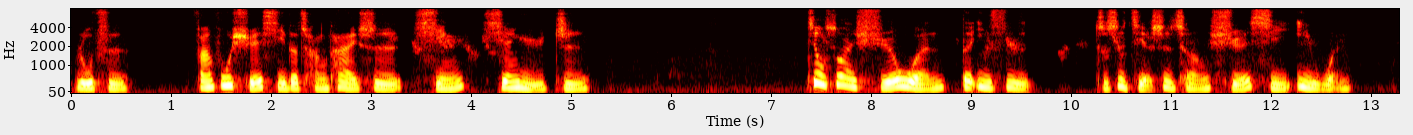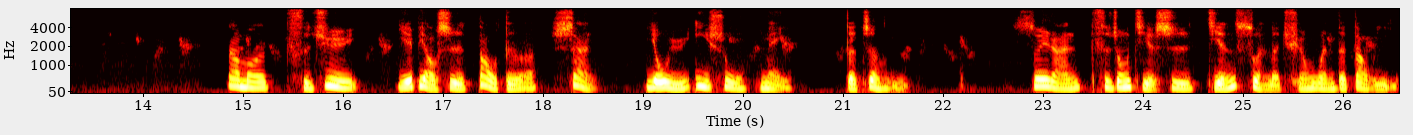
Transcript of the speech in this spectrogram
如此，凡夫学习的常态是行先于知。就算学文的意思只是解释成学习译文，那么此句也表示道德善优于艺术美的正理。虽然此种解释减损了全文的道义，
